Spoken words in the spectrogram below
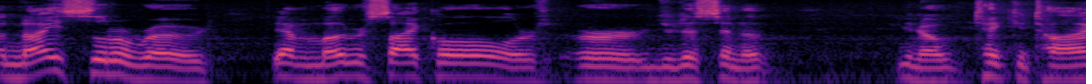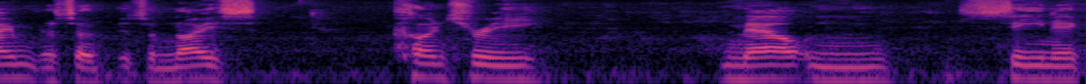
a nice little road. If you have a motorcycle or, or you're just in a, you know, take your time. It's a it's a nice country, mountain, scenic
